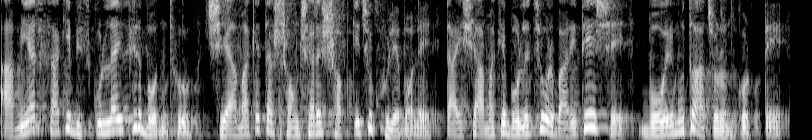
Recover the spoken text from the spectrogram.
আমি আর সাকিব স্কুল লাইফের বন্ধু। সে আমাকে তার সংসারের সবকিছু খুলে বলে। তাই সে আমাকে বলেছে ওর বাড়িতে এসে বউয়ের মতো আচরণ করতে।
